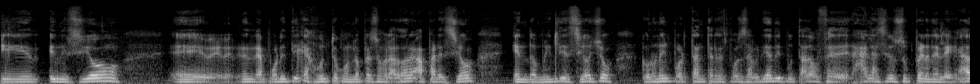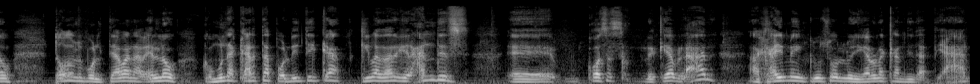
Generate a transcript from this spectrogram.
eh, inició eh, en la política junto con López Obrador, apareció en 2018 con una importante responsabilidad, diputado federal, ha sido superdelegado, todos volteaban a verlo como una carta política que iba a dar grandes eh, cosas de qué hablar. A Jaime incluso lo llegaron a candidatear,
